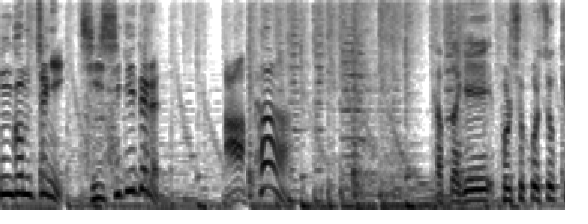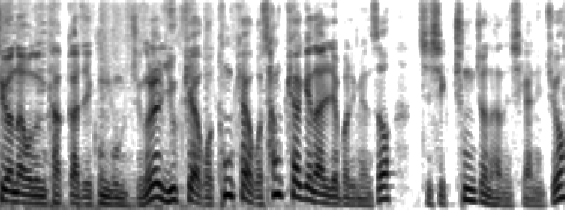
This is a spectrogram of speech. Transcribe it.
궁금증이 지식이 되는 아하. 갑자기 불쑥불쑥 튀어나오는 갖가지 궁금증을 유쾌하고 통쾌하고 상쾌하게 날려버리면서 지식 충전하는 시간이죠.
